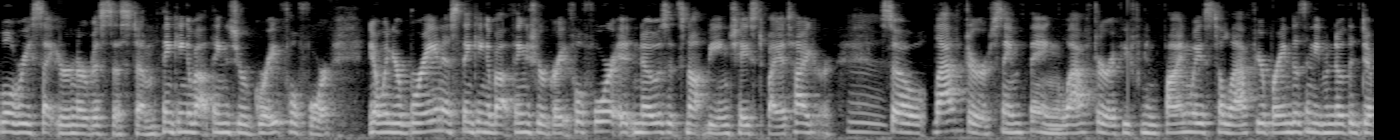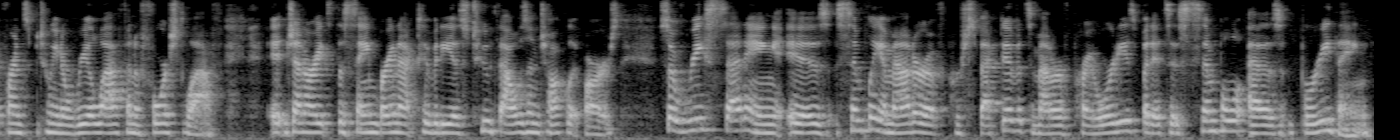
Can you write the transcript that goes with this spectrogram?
will reset your nervous system. Thinking about things you're grateful for. You know, when your brain is thinking about things you're grateful for, it knows it's not being chased by a tiger. Mm. So, laughter, same thing. Laughter, if you can find ways to laugh, your brain doesn't even know the difference between a real laugh and a forced laugh it generates the same brain activity as 2,000 chocolate bars. So, resetting is simply a matter of perspective, it's a matter of priorities, but it's as simple as breathing.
